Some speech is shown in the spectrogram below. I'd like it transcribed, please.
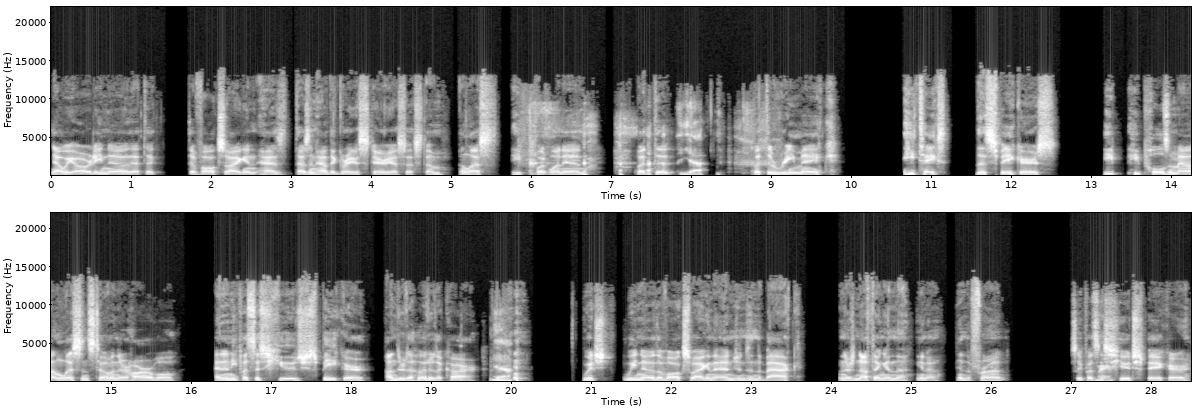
Now we already know that the the Volkswagen has doesn't have the greatest stereo system unless he put one in. but the Yeah. but the remake he takes the speakers he he pulls them out and listens to them and they're horrible and then he puts this huge speaker under the hood of the car Yeah. which we know the Volkswagen the engine's in the back and there's nothing in the you know in the front so he puts this huge speaker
